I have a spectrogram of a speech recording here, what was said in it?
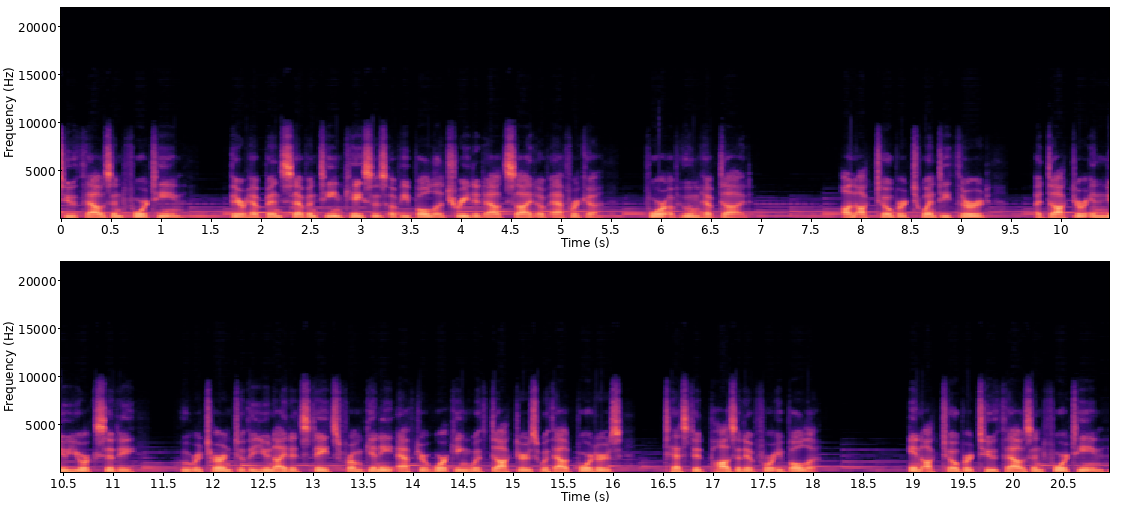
2014, there have been 17 cases of Ebola treated outside of Africa, four of whom have died. On October 23, a doctor in New York City, who returned to the United States from Guinea after working with Doctors Without Borders, tested positive for Ebola. In October 2014,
